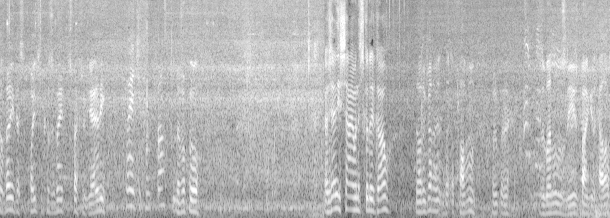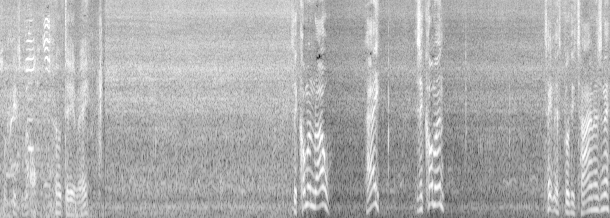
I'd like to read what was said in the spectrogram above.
I'm very disappointed because I made a special journey. Where'd you come from? Liverpool. Is there any sign when it's going to go? No, they've got a, a problem with, with there's a man on his knees banging hell out of a piece of metal. Oh dear me. Is it coming, Row? Hey? Is it coming? Taking this bloody time, isn't it?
